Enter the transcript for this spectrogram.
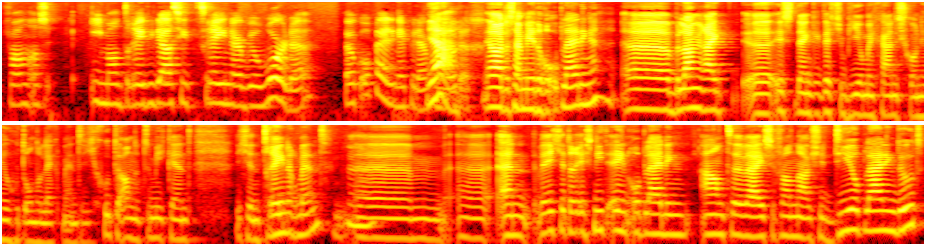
van als iemand revalidatietrainer wil worden, welke opleiding heb je daarvoor Ja, nodig? ja, er zijn meerdere opleidingen. Eh, belangrijk eh, is denk ik dat je biomechanisch gewoon heel goed onderlegd bent. Dat je goed de anatomie kent, dat je een trainer bent. Mhm. Ehm, eh, en weet je, er is niet één opleiding aan te wijzen van... nou, als je die opleiding doet,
